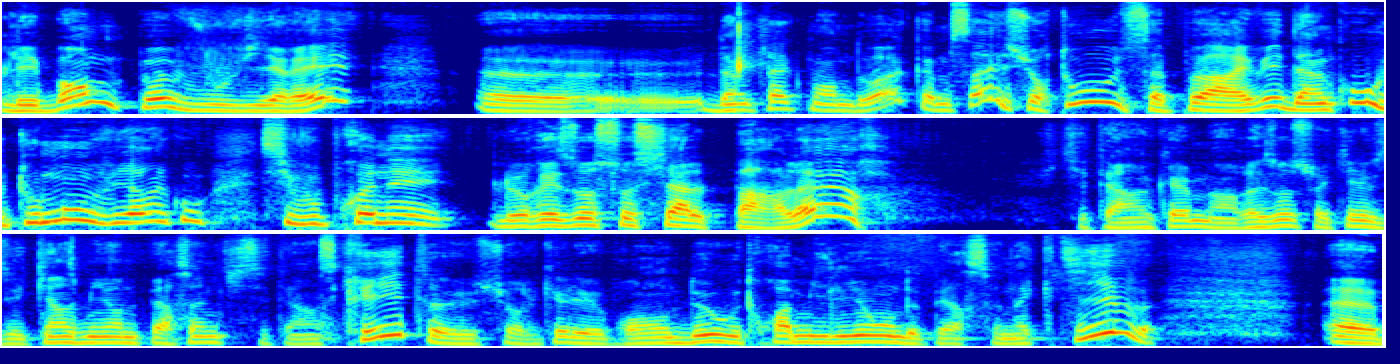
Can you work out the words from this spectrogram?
les banques peuvent vous virer euh, d'un claquement de doigts comme ça, et surtout, ça peut arriver d'un coup, où tout le monde vire d'un coup. Si vous prenez le réseau social Parler, qui était quand même un réseau sur lequel vous avez 15 millions de personnes qui s'étaient inscrites, euh, sur lequel il y avait probablement 2 ou 3 millions de personnes actives, euh,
